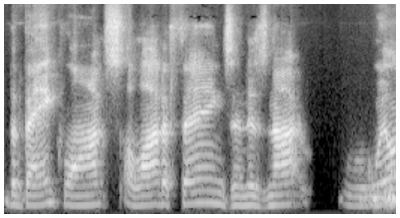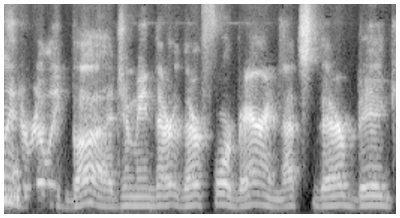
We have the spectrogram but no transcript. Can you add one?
the bank wants a lot of things and is not willing to really budge. I mean, they're they're forbearing. That's their big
